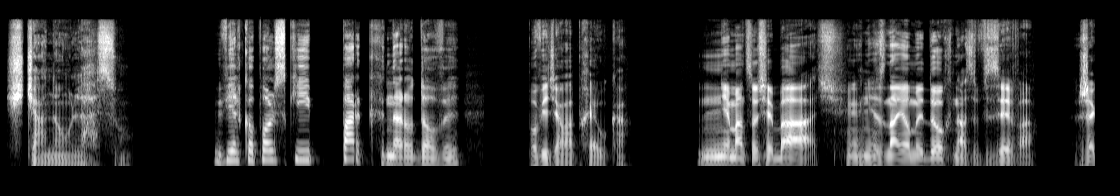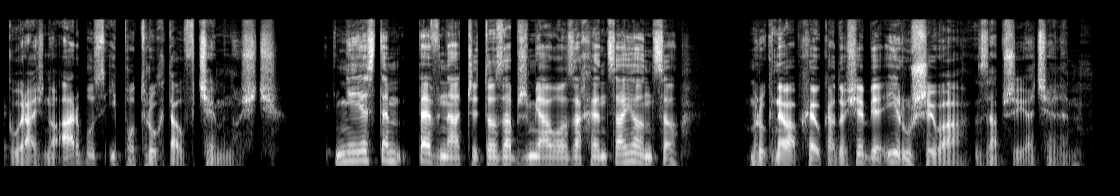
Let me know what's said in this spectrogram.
ścianą lasu. Wielkopolski Park Narodowy, powiedziała Pchełka. Nie ma co się bać, nieznajomy duch nas wzywa, rzekł raźno arbus i potruchtał w ciemność. Nie jestem pewna, czy to zabrzmiało zachęcająco. Mruknęła pchełka do siebie i ruszyła za przyjacielem.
